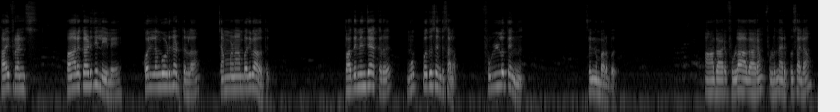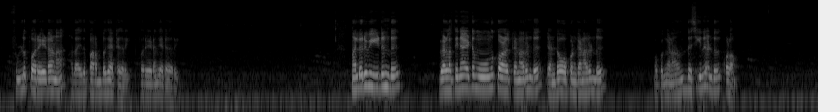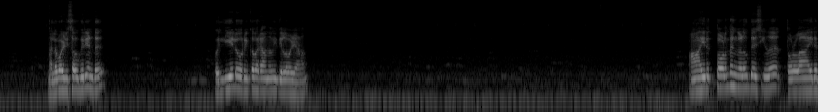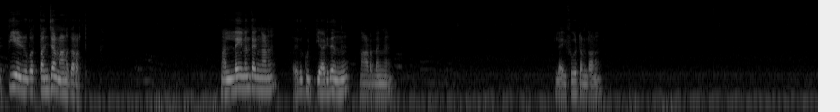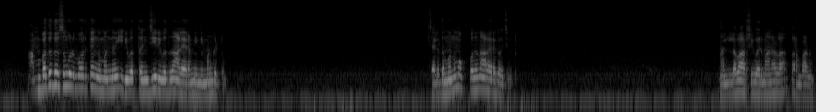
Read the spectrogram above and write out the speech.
Hi friends. Palakkad ജില്ലയിലെ കൊല്ലങ്കോടിനടുത്തുള്ള ചമ്മണാമ്പതി ഭാഗത്ത് പതിനഞ്ച് ഏക്കർ മുപ്പത് സെന്റ് സ്ഥലം ഫുള്ള് തെങ്ങ് തെങ്ങും പറമ്പ്. ആധാരം ഫുൾ ആധാരം ഫുള്ള് നിരപ്പ് സ്ഥലം ഫുള്ള് പുരയിടാണ് അതായത് പറമ്പ് കാറ്റഗറി പുരയിടം കാറ്റഗറി നല്ലൊരു വീടുണ്ട്. വെള്ളത്തിനായിട്ട് മൂന്ന് കുഴൽ കിണറുണ്ട് രണ്ട് ഓപ്പൺ കിണറുണ്ട്. ഓപ്പൺ കാണാൻ ഉദ്ദേശിക്കുന്ന രണ്ട് കുളം നല്ല വഴി സൗകര്യമുണ്ട്. വലിയ ലോറിയൊക്കെ വരാവുന്ന രീതിയിലുള്ള വഴിയാണ്. ആയിരത്തോളം തെങ്ങുകൾ ഉദ്ദേശിക്കുന്നത് തൊള്ളായിരത്തി എഴുപത്തഞ്ചെണ്ണാണ് കറക്റ്റ്. നല്ല ഇനം തെങ്ങാണ്. അതായത് കുറ്റിയാടി തെങ്ങ് നാടൻ തെങ്ങ്. ലൈഫ് കിട്ടണ്ടാണ് അമ്പത് ദിവസം കൂടുമ്പോൾ ഒരു തെങ്ങുമെന്ന് ഇരുപത്തഞ്ച് ഇരുപത് നാളേരം മിനിമം കിട്ടും. ചിലതുമെന്ന് മുപ്പത് നാളേരൊക്കെ വെച്ച് കിട്ടും. നല്ല വാർഷിക വരുമാനമുള്ള പറമ്പാണ്.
